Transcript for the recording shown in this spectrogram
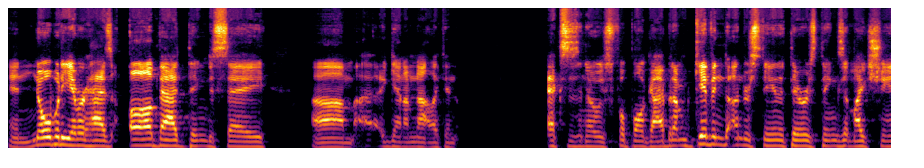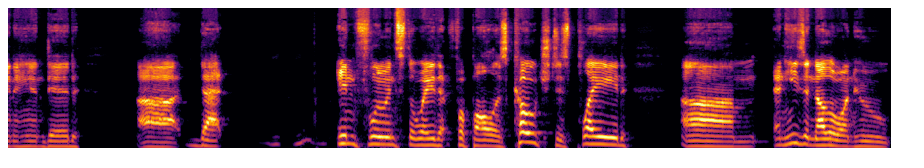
and nobody ever has a bad thing to say. Um, again, I'm not like an X's and O's football guy, but I'm given to understand that there was things that Mike Shanahan did uh, that influenced the way that football is coached, is played. Um, and he's another one who,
